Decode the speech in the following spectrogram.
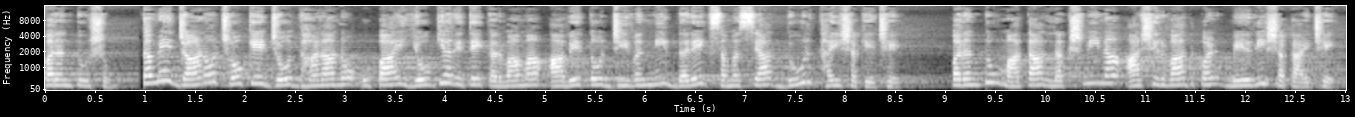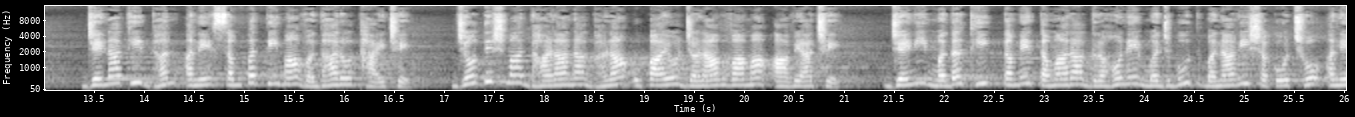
પરંતુ શું? તમે જાણો છો કે જો ધાણાનો ઉપાય યોગ્ય રીતે કરવામાં આવે તો જીવનની દરેક સમસ્યા દૂર થઈ શકે છે. પરંતુ માતા લક્ષ્મીના આશીર્વાદ પણ મેળવી શકાય છે, જેનાથી ધન અને સંપત્તિમાં વધારો થાય છે. જ્યોતિષમાં ધાણાના ઘણા ઉપાયો જણાવવામાં આવ્યા છે. જેની મદદથી તમે તમારા ગ્રહોને મજબૂત બનાવી શકો છો અને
